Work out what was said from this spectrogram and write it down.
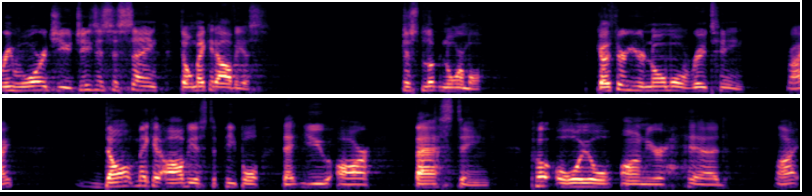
reward you. Jesus is saying, don't make it obvious. Just look normal. Go through your normal routine, right? Don't make it obvious to people that you are fasting. Put oil on your head. Like,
